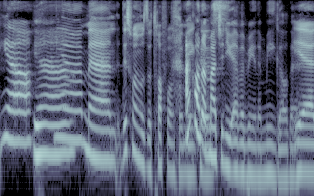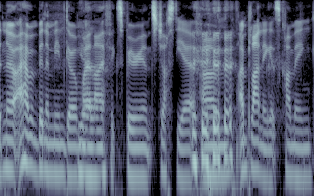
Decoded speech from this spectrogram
Yeah. Yeah. Yeah, man. This one was a tough one for me. I can't imagine you ever being a mean girl there. Yeah, no, I haven't been a mean girl in my life experience just yet. Um, I'm planning it's coming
